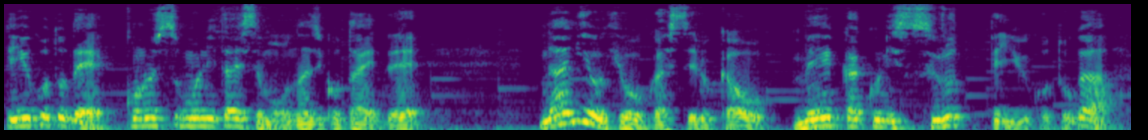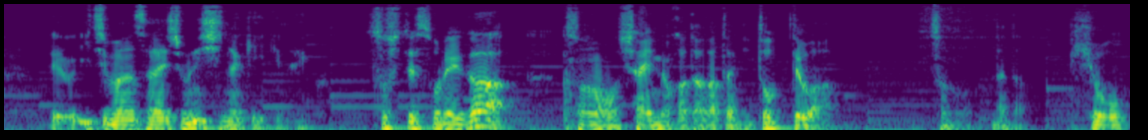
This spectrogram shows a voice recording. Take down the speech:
ていうことで、この質問に対しても同じ答えで、何を評価してるかを明確にするっていうことが、一番最初にしなきゃいけない。そしてそれが、その社員の方々にとっては、その、なんだ、表、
